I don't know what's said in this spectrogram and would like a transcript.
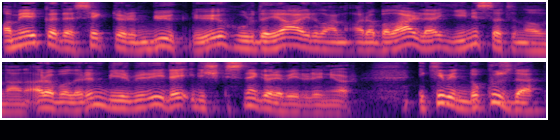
Amerika'da sektörün büyüklüğü hurdaya ayrılan arabalarla yeni satın alınan arabaların birbiriyle ilişkisine göre belirleniyor. 2009'da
